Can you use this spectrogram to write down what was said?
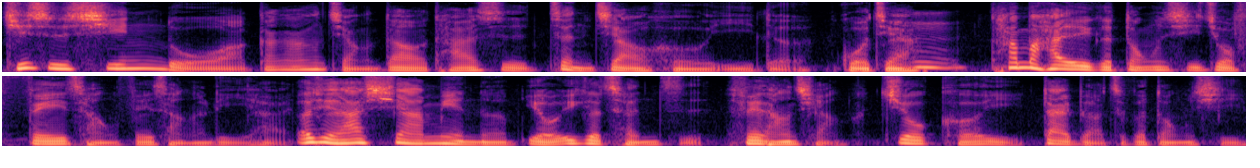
其实新罗啊，刚刚讲到它是政教合一的国家，嗯，他们还有一个东西就非常。非常的厉害，而且它下面呢有一个臣子非常强，就可以代表这个东西。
